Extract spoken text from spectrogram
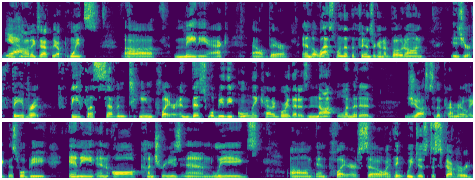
Yeah. He's not exactly a points uh, maniac out there. And the last one that the fans are going to vote on is your favorite FIFA 17 player. And this will be the only category that is not limited just to the Premier League. This will be any and all countries and leagues um, and players. So I think we just discovered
